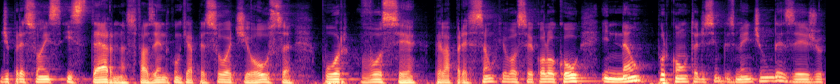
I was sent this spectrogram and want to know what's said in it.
de pressões externas, fazendo com que a pessoa te ouça por você, pela pressão que você colocou e não por conta de simplesmente simplesmente um desejo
